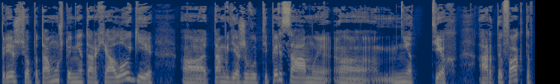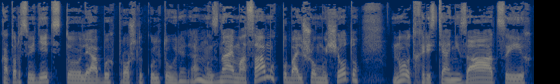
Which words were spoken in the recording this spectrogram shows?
прежде всего потому, что нет археологии, а, там, где живут теперь самые, а, нет тех артефактов, которые свидетельствовали об их прошлой культуре. Да? Мы знаем о самых, по большому счету, ну вот христианизации их,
